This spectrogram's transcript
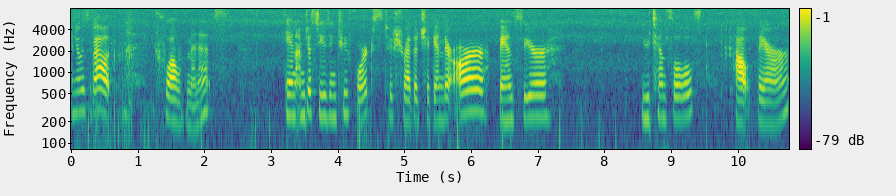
And it was about 12 minutes. And I'm just using two forks to shred the chicken. There are fancier utensils out there,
